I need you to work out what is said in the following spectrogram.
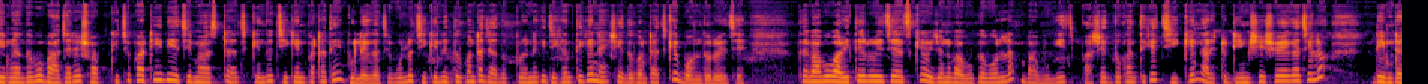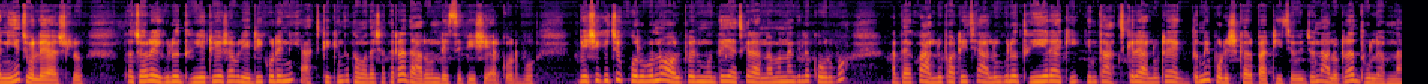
দেবনাথবাবু বাজারে সব কিছু পাঠিয়ে দিয়েছে মাছ টাছ কিন্তু চিকেন পাঠাতেই ভুলে গেছে। বলল, চিকেনের দোকানটা যাদবপুরে নাকি যেখান থেকে নেয় সেই দোকানটা আজকে বন্ধ রয়েছে। তাই বাবু বাড়িতে রয়েছে আজকে, ওই জন্য বাবুকে বললাম, বাবু গিয়ে পাশের দোকান থেকে চিকেন আর একটু ডিম শেষ হয়ে গেছিল, ডিমটা নিয়ে চলে আসলো। তো চলো, এগুলো ধুয়ে টুয়ে সব রেডি করে নিই। আজকে কিন্তু তোমাদের সাথে একটা দারুণ রেসিপি শেয়ার করব। বেশি কিছু করব না, অল্পের মধ্যেই আজকে রান্নাবান্নাগুলো করব। আর দেখো, আলু পাঠিয়েছে, আলুগুলো ধুয়ে রাখি, কিন্তু আজকের আলুটা একদমই পরিষ্কার পাঠিয়েছে, ওই জন্য আলুটা ধুলাম না।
